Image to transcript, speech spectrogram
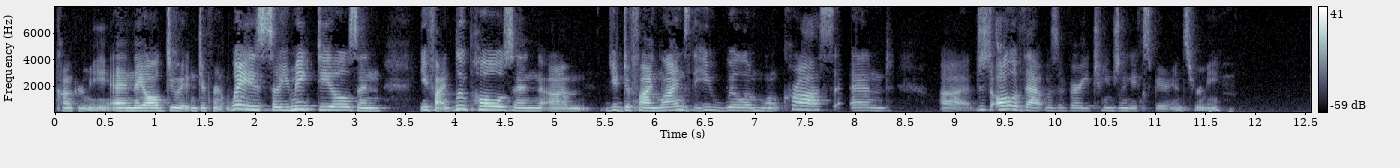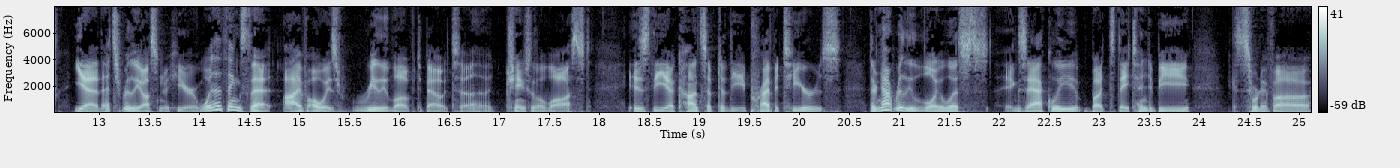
conquer me. And they all do it in different ways. So you make deals and you find loopholes and um, you define lines that you will and won't cross. And uh, just all of that was a very changeling experience for me. Yeah that's really awesome to hear. One of the things that i've always really loved about uh, the lost is the uh, concept of the privateers. They're not really loyalists exactly, but they tend to be sort of uh,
